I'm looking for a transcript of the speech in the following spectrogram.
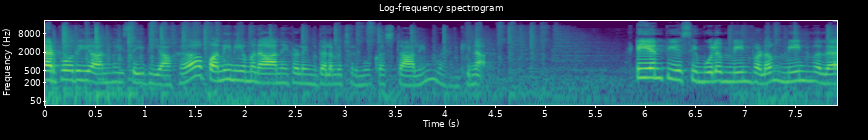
தற்போதைய அண்மை செய்தியாக பணி நியமன ஆணைகளை முதலமைச்சர் மு ஸ்டாலின் வழங்கினார். டிஎன்பிஎஸ்சி மூலம் மீன்வளம் மீன்வள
